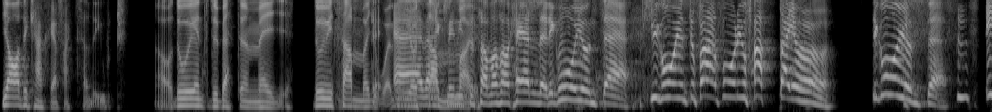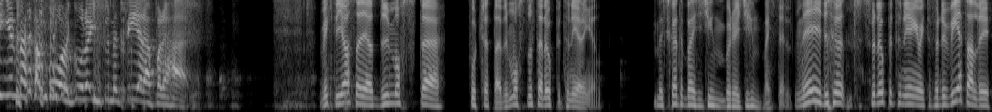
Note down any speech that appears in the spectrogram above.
Ja, det kanske jag faktiskt hade gjort. Ja, då är inte du bättre än mig. Då är vi samma Joel. Vi är verkligen samma. inte samma sak heller. Det går ju inte. Det går ju inte. Fan får du att fatta ju. Det går ju inte. Ingen metafor går att implementera på det här. Viktor, jag säger att du måste fortsätta. Du måste ställa upp i turneringen. Men ska jag inte bara gym, börja gymma istället? Nej, du ska spela upp i turneringen Viktor, för du vet aldrig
